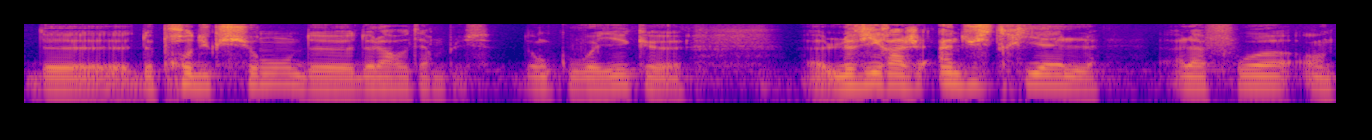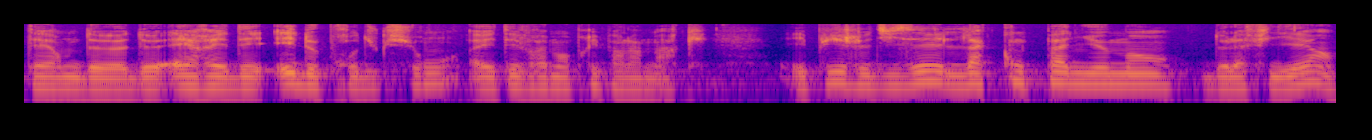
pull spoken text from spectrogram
de, production de, la Roterm Plus. Donc vous voyez que le virage industriel à la fois en termes de R&D et de production a été vraiment pris par la marque. Et puis, je le disais, l'accompagnement de la filière,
